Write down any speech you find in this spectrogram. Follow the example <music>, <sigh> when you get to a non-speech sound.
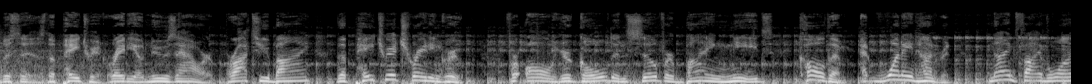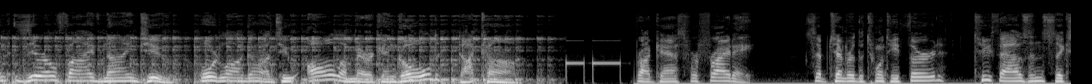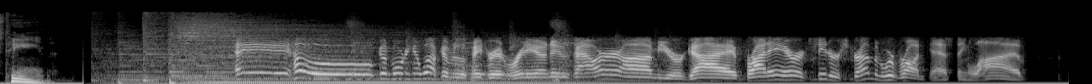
This is the Patriot Radio News Hour, brought to you by the Patriot Trading Group. For all your gold and silver buying needs, call them at 1 800 951 0592 or log on to allamericangold.com. Broadcast for Friday, September the 23rd, 2016. Good morning and welcome to the Patriot Radio News Hour. I'm your guy Friday, Eric Cedarstrom, and we're broadcasting live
